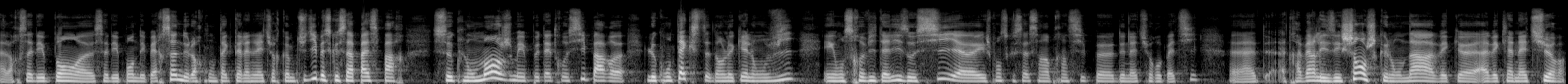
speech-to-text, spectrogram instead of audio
alors ça dépend, euh, ça dépend des personnes, de leur contact à la nature comme tu dis, parce que ça passe par ce que l'on mange, mais peut-être aussi par euh, le contexte dans lequel on vit et on se revitalise aussi. Euh, et je pense que ça c'est un principe de naturopathie à, travers les échanges que l'on a avec avec la nature.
